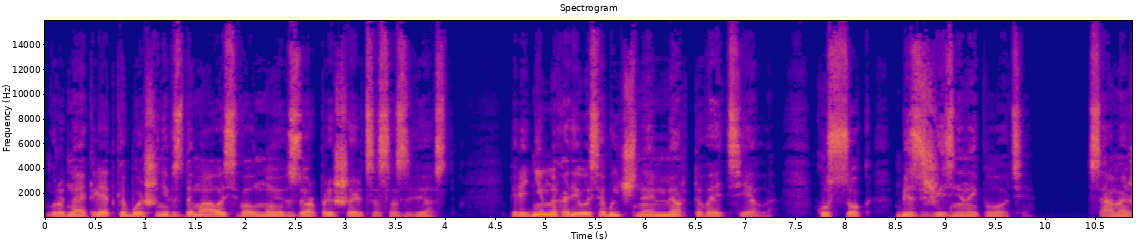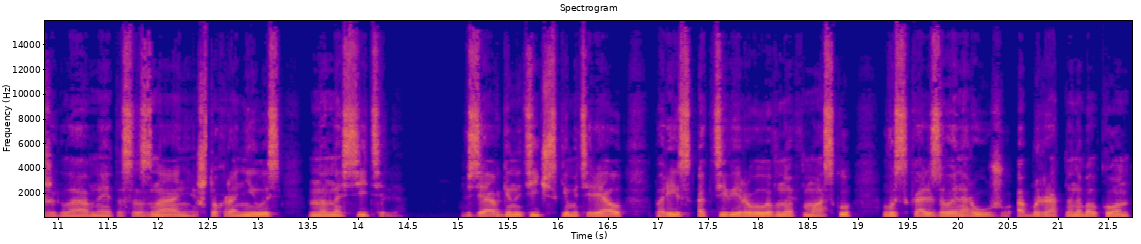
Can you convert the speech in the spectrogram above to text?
Грудная клетка больше не вздымалась, волнуя взор пришельца со звезд. Перед ним находилось обычное мертвое тело, кусок безжизненной плоти. Самое же главное — это сознание, что хранилось на носителе. Взяв генетический материал, Парис активировала вновь маску, выскальзывая наружу, обратно на балкон,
